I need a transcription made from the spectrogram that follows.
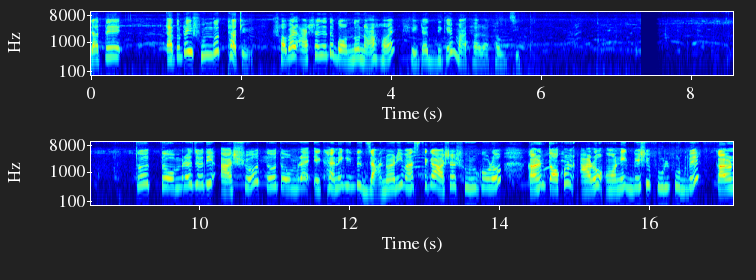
যাতে এতটাই সুন্দর থাকে সবার আশা যাতে বন্ধ না হয় সেইটার দিকে মাথা রাখা উচিত। তো তোমরা যদি আসো, তো তোমরা এখানে কিন্তু জানুয়ারি মাস থেকে আসা শুরু করো। কারণ তখন আরও অনেক বেশি ফুল ফুটবে। কারণ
